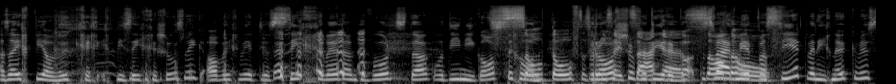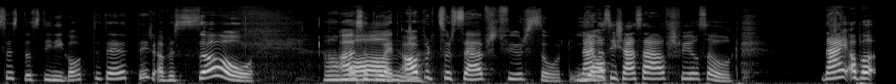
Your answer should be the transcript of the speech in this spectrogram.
Also ich bin ja wirklich, ich bin sicher schusselig, aber ich werde ja sicher nicht am Geburtstag, wo deine Gotte So kommt, doof, dass ich das Froschen jetzt von Gotte. Das So wäre mir passiert, wenn ich nicht gewusst hätte, dass deine Gotte dort ist. Aber so! Oh, also gut, aber zur Selbstfürsorge. Nein, ja. das ist auch Selbstfürsorge. Nein, aber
